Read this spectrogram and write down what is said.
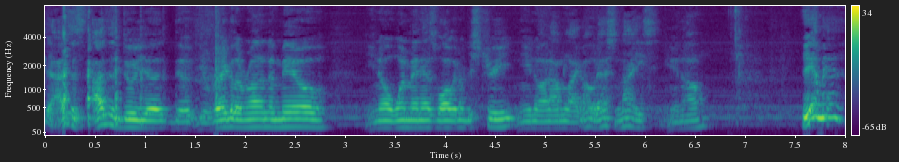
yeah. I just I just do your the, your regular run of the mill. You know, women that's walking up the street. You know, and I'm like, oh, that's nice. You know, Yeah, man.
